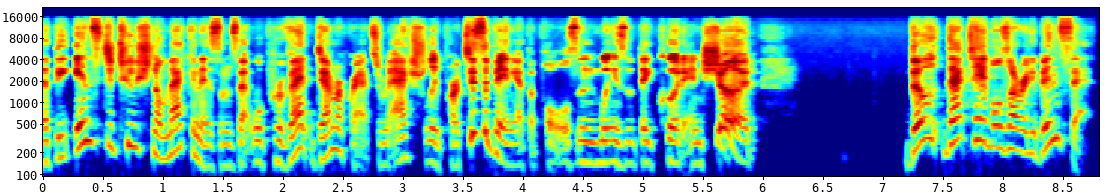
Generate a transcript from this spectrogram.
that the institutional mechanisms that will prevent Democrats from actually participating at the polls in ways that they could and should, that table's already been set.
